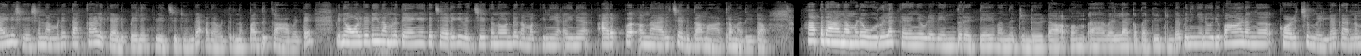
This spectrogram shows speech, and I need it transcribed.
അതിന് ശേഷം നമ്മുടെ തക്കാളിക്ക് അടുപ്പിലേക്ക് വെച്ചിട്ടുണ്ട്. അത് അവിടെ ഇരുന്ന് പതുക്കാവട്ടെ പിന്നെ ഓൾറെഡി നമ്മൾ തേങ്ങയൊക്കെ ചിരകി വെച്ചേക്കുന്നതുകൊണ്ട് നമുക്കിനി അതിന് അരപ്പ് ഒന്ന് അരച്ചെടുത്താൽ മാത്രം മതി കേട്ടോ അപ്പോൾ ദാ നമ്മുടെ ഉരുളക്കിഴങ്ങ് ഇവിടെ വെന്ത് റെഡിയായി വന്നിട്ടുണ്ട് കേട്ടോ. അപ്പം വെള്ളമൊക്കെ പറ്റിയിട്ടുണ്ട്. പിന്നെ ഞാൻ ഒരുപാട് അങ്ങ് കുഴച്ചൊന്നുമില്ല. കാരണം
